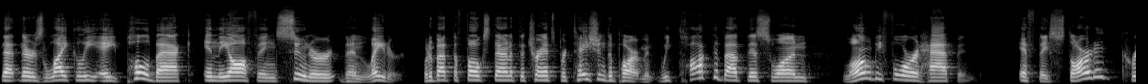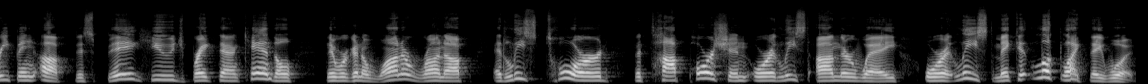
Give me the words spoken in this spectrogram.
that there's likely a pullback in the offing sooner than later. What about the folks down at the transportation department? We talked about this one long before it happened. If they started creeping up this big, huge breakdown candle, they were going to want to run up at least toward the top portion, or at least on their way, or at least make it look like they would.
